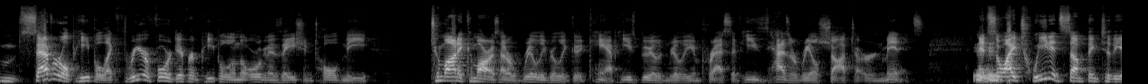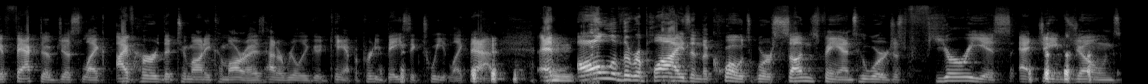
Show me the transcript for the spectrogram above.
mm, several people like three or four different people in the organization told me Toumani Camara's had a really, really good camp. He's really, really impressive. He has a real shot to earn minutes. And so mm-hmm. I tweeted something to the effect of just like, I've heard that Toumani Camara has had a really good camp, a pretty basic tweet like that. And mm-hmm. all of the replies and the quotes were Suns fans who were just furious at James Jones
